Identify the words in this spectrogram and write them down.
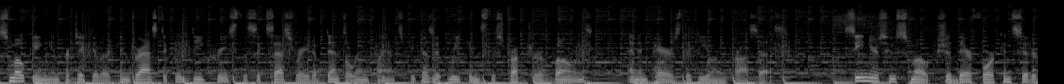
Smoking, in particular, can drastically decrease the success rate of dental implants because it weakens the structure of bones and impairs the healing process. Seniors who smoke should therefore consider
